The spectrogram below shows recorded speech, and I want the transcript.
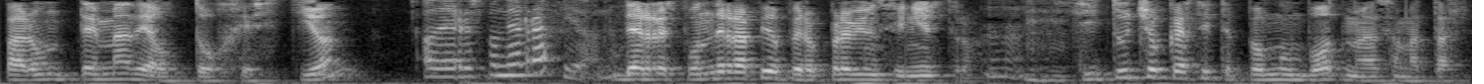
para un tema de autogestión, o de responder rápido, ¿no? De responder rápido, pero previo a un siniestro. Si tú chocaste y te pongo un bot, me vas a matar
